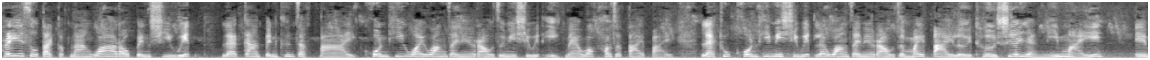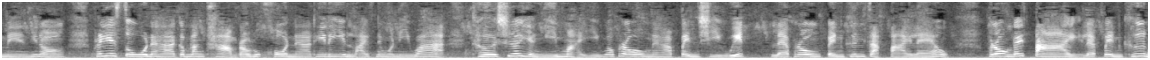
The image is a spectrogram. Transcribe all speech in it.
พระเยซูตรัสกับนางว่าเราเป็นชีวิตและการเป็นขึ้นจากตาย คนที่ไว้วางใจในเราจะมีชีวิตอีกแม้ว่าเขาจะตายไป และทุกคนที่มีชีวิตและวางใจในเราจะไม่ตายเลย เธอเชื่ออย่างนี้ไหมเอเมนพี่น้อง พระเยซูนะคะกำลังถามเราทุกคนนะที่ได้ยินไลฟ์ในวันนี้ว่า เธอเชื่ออย่างนี้ไหมว่าพระองค์นะคะเป็นชีวิตและพระองค์เป็นขึ้นจากตายแล้ว พระองค์ได้ตายและเป็นขึ้น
